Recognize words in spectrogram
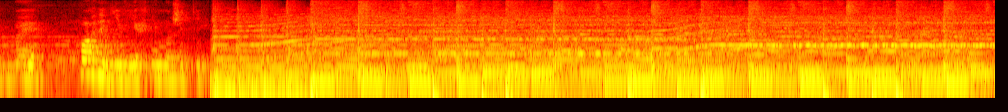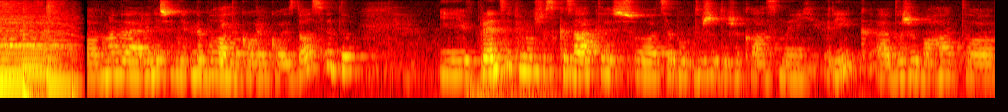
якби, поглядів в їхньому житті. В мене раніше не було такого якогось досвіду. І в принципі можу сказати, що це був дуже-дуже класний рік, е, дуже багато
